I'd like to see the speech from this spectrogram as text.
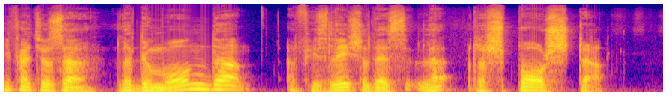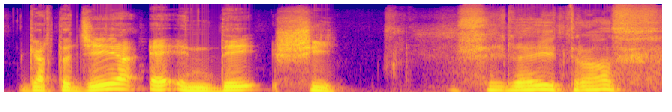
Io faccio sa la domanda, a fislescia des la risposta. Gartagea è in de sci. Si lei tras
